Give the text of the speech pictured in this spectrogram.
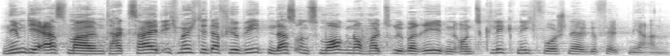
Nimm dir erstmal einen Tag Zeit. Ich möchte dafür beten. Lass uns morgen noch mal drüber reden und klick nicht vorschnell gefällt mir an.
